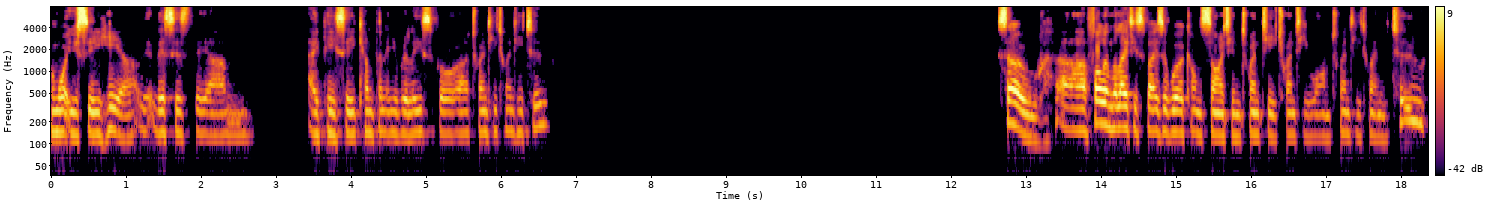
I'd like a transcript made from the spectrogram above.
And what you see here, this is the um, APC company release for uh, 2022. So, uh, following the latest phase of work on site in 2021 2022,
